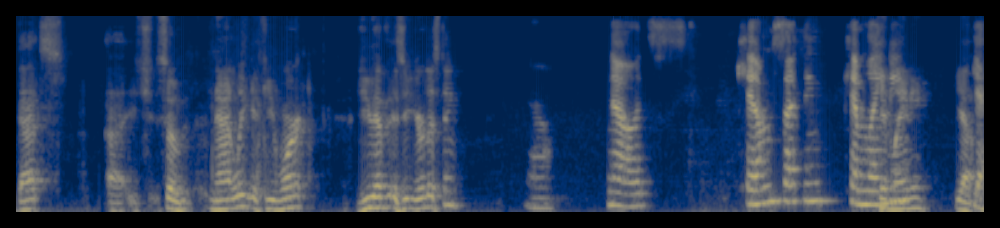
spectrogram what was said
that's, uh, so Natalie, if you weren't, do you have, is it your listing? No. No, it's Kim's, I think. Kim Laney. Kim Laney? Yeah. Yeah.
